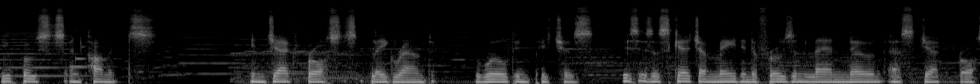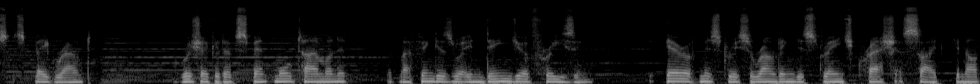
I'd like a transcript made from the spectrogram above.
New posts and comments. In Jack Frost's playground, the world in pictures. This is a sketch I made in the frozen land known as Jack Frost's playground. I wish I could have spent more time on it, but my fingers were in danger of freezing. The air of mystery surrounding this strange crash site cannot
